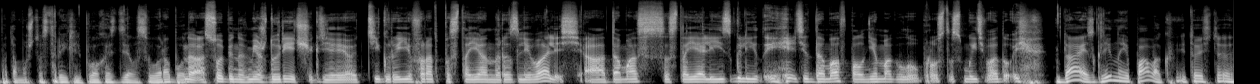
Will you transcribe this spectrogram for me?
потому, что строитель плохо сделал свою работу. Да, особенно в Междуречье, где Тигр и Ефрат постоянно разливались, а дома состояли из глины. И эти дома вполне могло просто смыть водой. Да, из глины и палок. И то есть э,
